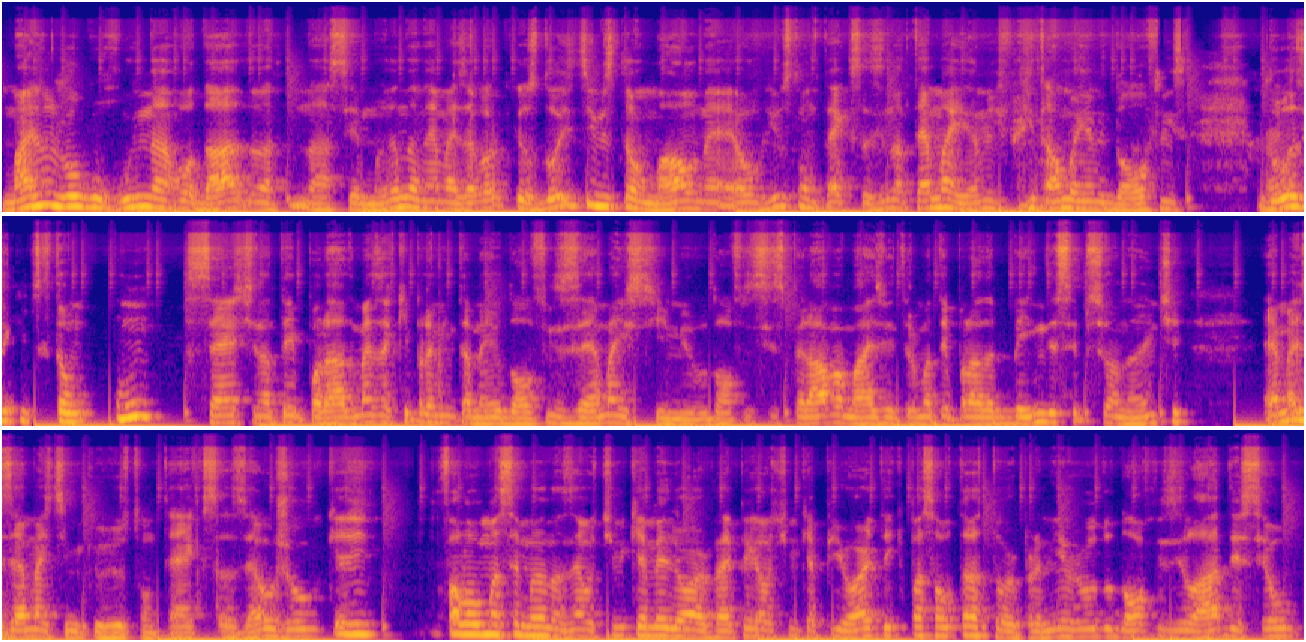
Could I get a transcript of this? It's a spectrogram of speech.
mais um jogo ruim na rodada, na, na, semana, né? Mas agora porque os dois times estão mal, né? É o Houston Texas indo até Miami enfrentar o Miami Dolphins. Duas equipes que estão 1-7 na temporada, mas aqui para mim também o Dolphins é mais time. O Dolphins se esperava mais, ter uma temporada bem decepcionante. É, mas é mais time que o Houston Texas. É o jogo que a gente falou umas semanas, né? O time que é melhor vai pegar o time que é pior, tem que passar o trator. Para mim, é o jogo do Dolphins ir lá, descer, o,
